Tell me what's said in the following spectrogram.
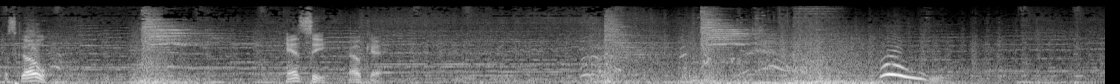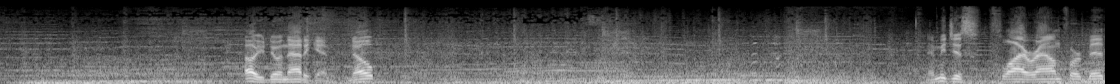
Let's go. Can't see. Okay. Woo! Oh, you're doing that again. Nope. Let me just fly around for a bit.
